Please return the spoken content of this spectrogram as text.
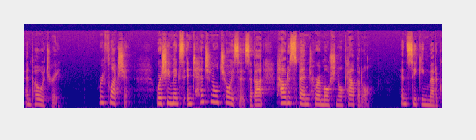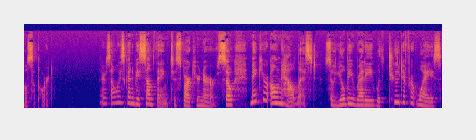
and poetry. Reflection, where she makes intentional choices about how to spend her emotional capital, and seeking medical support. There's always going to be something to spark your nerves, so make your own how list so you'll be ready with two different ways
